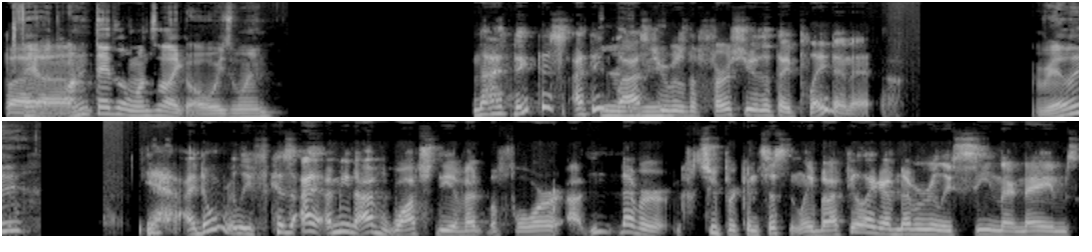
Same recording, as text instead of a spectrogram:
but They, um, aren't they the ones that like always win? no I think this I think You know what I last year was the first year that they played in it Really? Yeah, I don't really because I I mean I've watched the event before, uh, never super consistently, but I feel like I've never really seen their names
